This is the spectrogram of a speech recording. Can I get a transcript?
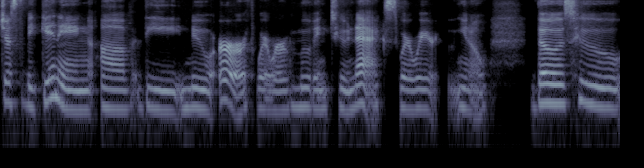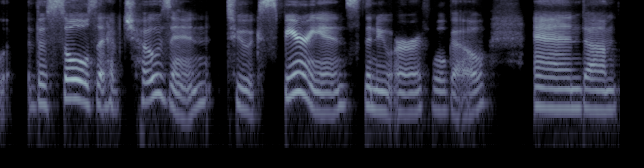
just the beginning of the new earth where we're moving to next where we're you know those who the souls that have chosen to experience the new earth will go and um,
